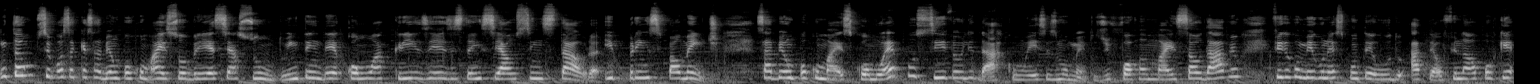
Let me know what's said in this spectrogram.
Então, se você quer saber um pouco mais sobre esse assunto, entender como a crise existencial se instaura e, principalmente, saber um pouco mais como é possível lidar com esses momentos de forma mais saudável, fica comigo nesse conteúdo até o final, porque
